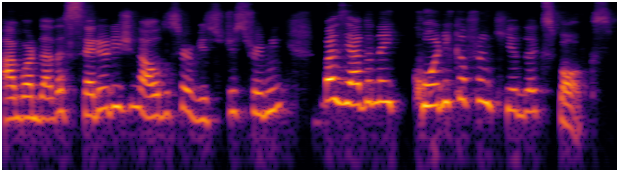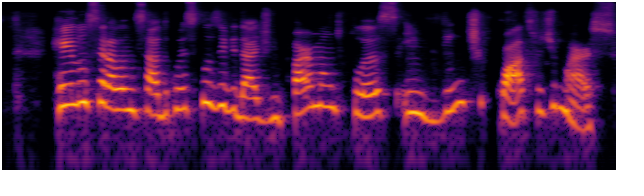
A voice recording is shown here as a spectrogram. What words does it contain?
a aguardada série original do serviço de streaming, baseada na icônica franquia do Xbox. Halo será lançado com exclusividade no Paramount Plus em 24 de março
